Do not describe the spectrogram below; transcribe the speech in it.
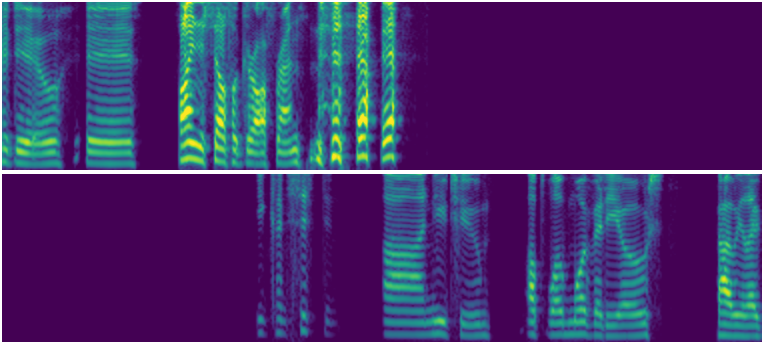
to do is find yourself a girlfriend. Be consistent on YouTube. Upload more videos. Probably like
